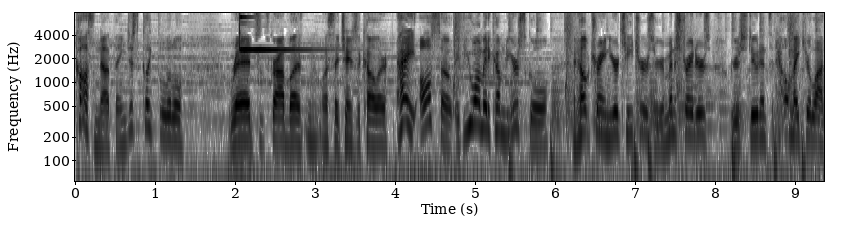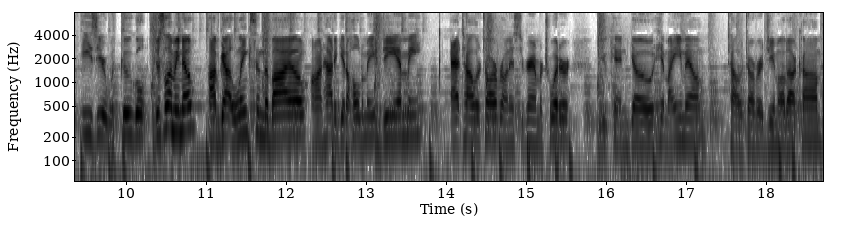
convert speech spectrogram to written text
costs nothing. Just click the little red subscribe button unless they change the color. Hey, also, if you want me to come to your school and help train your teachers or your administrators or your students and help make your life easier with Google, just let me know. I've got links in the bio on how to get a hold of me. DM me at Tyler Tarver on Instagram or Twitter. You can go hit my email, tylertarver at gmail.com,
